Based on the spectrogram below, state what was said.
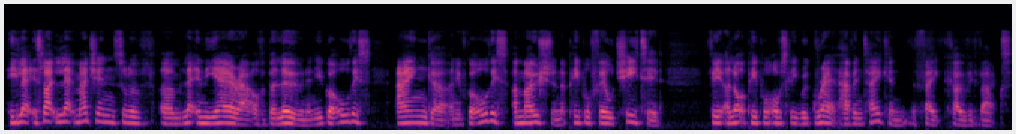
he let it's like let imagine sort of um, letting the air out of a balloon, and you've got all this anger and you've got all this emotion that people feel cheated. A lot of people obviously regret having taken the fake COVID vax.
